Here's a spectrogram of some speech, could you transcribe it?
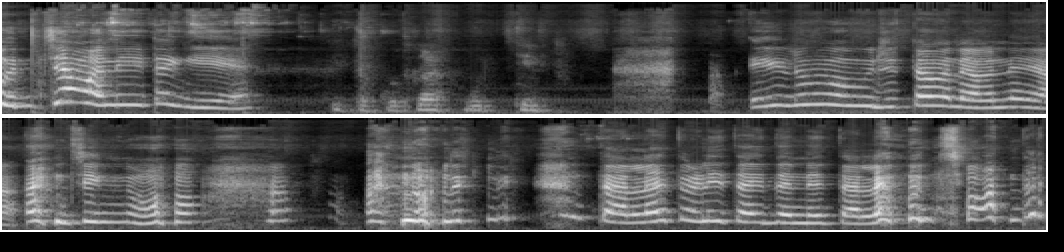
ಉಜ್ಜಮ್ಮ ನೀಟಾಗಿ ಇರು ಉಜ್ತಾವನೆ ಅವನೇ ಚಿನ್ನು. ನೋಡಿ ತಲೆ ತೊಳಿತಾ ಇದ್ದಾನೆ ತಲೆ ಹುಚ್ಚು ಅಂದ್ರೆ.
